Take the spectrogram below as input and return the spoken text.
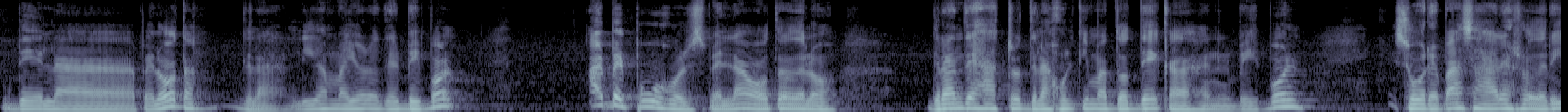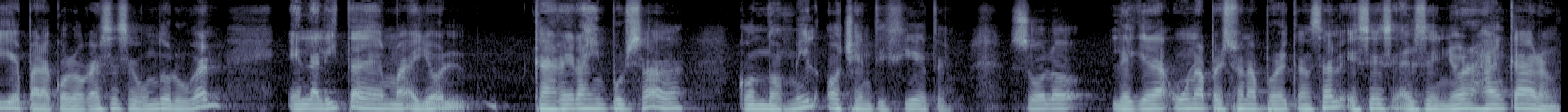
de la pelota, de las ligas mayores del béisbol. Albert Pujols, ¿verdad? Otro de los grandes astros de las últimas dos décadas en el béisbol. Sobrepasa a Alex Rodríguez para colocarse en segundo lugar en la lista de mayor carreras impulsadas con 2.087. Solo le queda una persona por alcanzar, ese es el señor Hank Aaron,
